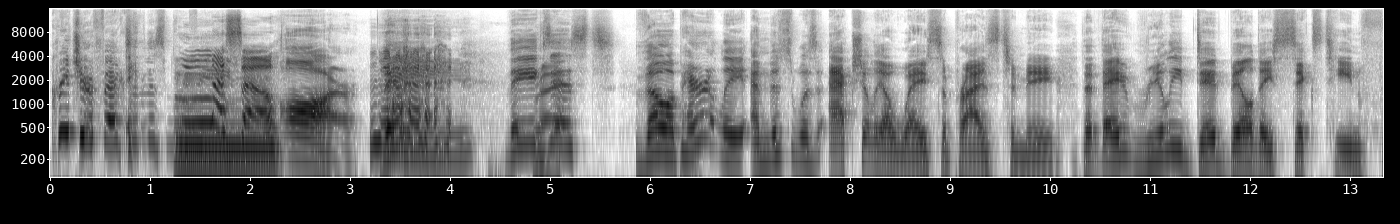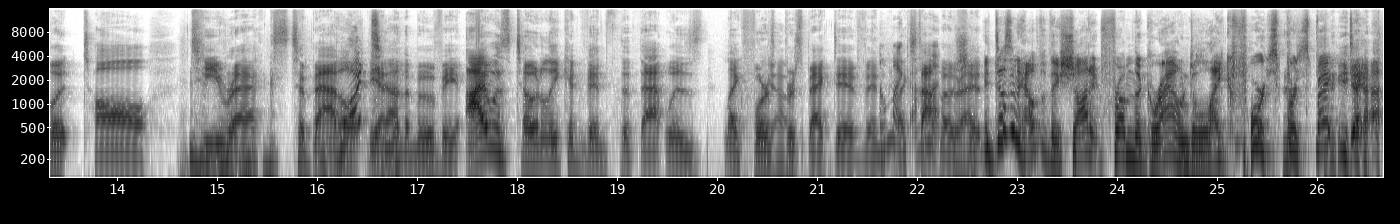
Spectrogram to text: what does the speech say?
creature effects in this movie Less so. are. They, they Right. exist. Though apparently, and this was actually a way surprise to me, that they really did build a 16 foot tall T Rex to battle What? at the end Yeah. of the movie. I was totally convinced that that was like forced Yeah. perspective and Oh my like stop God. motion. It doesn't help that they shot it from the ground like force perspective. Yeah.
